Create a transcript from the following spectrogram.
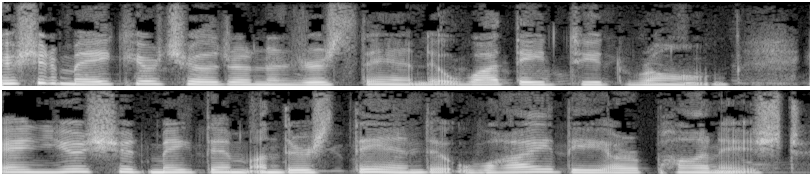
You should make your children understand what they did wrong, and you should make them understand why they are punished.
